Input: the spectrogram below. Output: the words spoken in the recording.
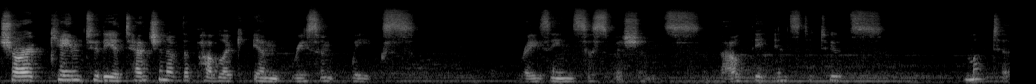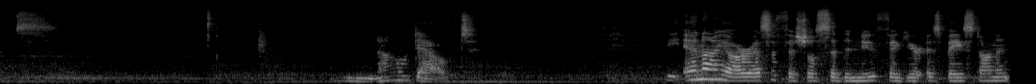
chart came to the attention of the public in recent weeks raising suspicions about the Institute's motives. No doubt. The NIRS official said the new figure is based on an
